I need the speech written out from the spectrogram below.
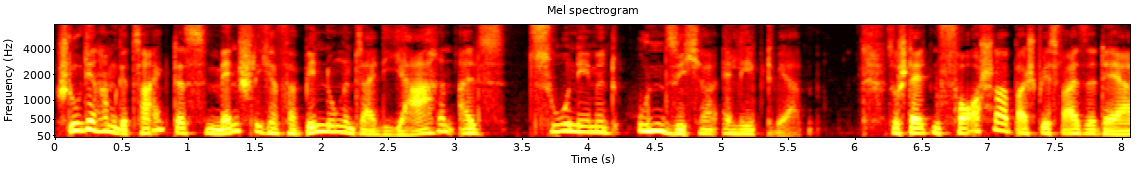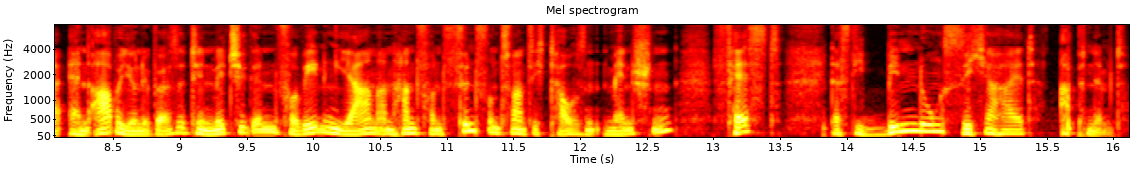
Studien haben gezeigt, dass menschliche Verbindungen seit Jahren als zunehmend unsicher erlebt werden. So stellten Forscher beispielsweise der Ann Arbor University in Michigan vor wenigen Jahren anhand von 25.000 Menschen fest, dass die Bindungssicherheit abnimmt.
